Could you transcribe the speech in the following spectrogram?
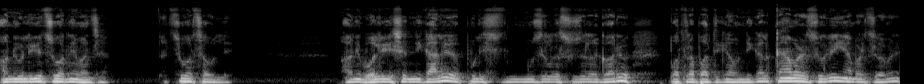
अनि उसले यो चोर्ने भन्छ। चोर छ उसले। अनि भोलि यसो निकाल्यो पुलिस मुचलका सुचल गऱ्यो पत्र पत्रिकामा निकाल्यो। कहाँबाट चोर्यो? यहाँबाट चोर्यो भने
